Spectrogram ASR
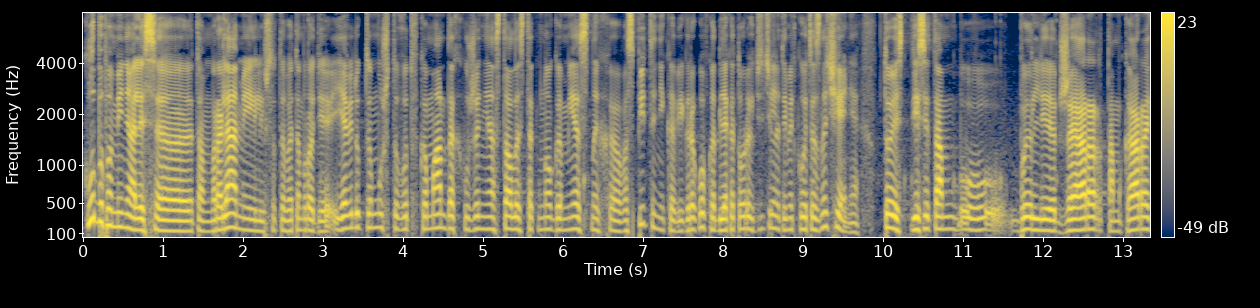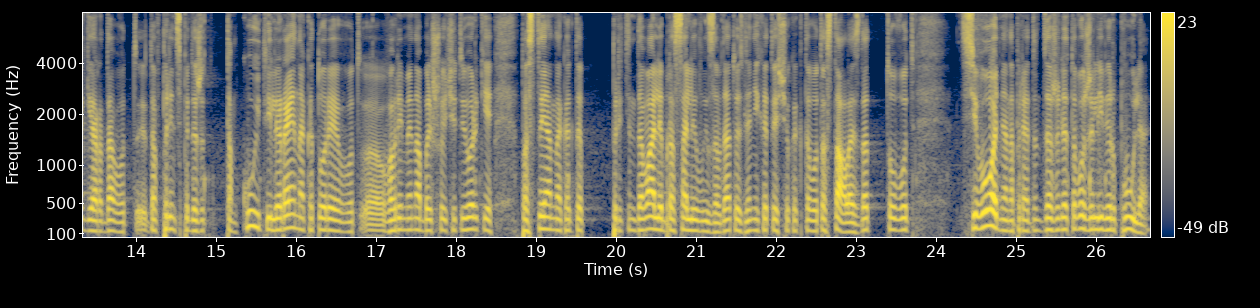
клубы поменялись э, там ролями или что-то в этом роде. Я веду к тому, что вот в командах уже не осталось так много местных э, воспитанников, игроков, для которых действительно это имеет какое-то значение. То есть, если там были Джерар, там Карагер, да, вот это в принципе даже там Куит или Рейна, которые вот э, во времена большой четверки постоянно как-то претендовали, бросали вызов, да, то есть для них это еще как-то вот осталось, да, то вот сегодня, например, даже для того же Ливерпуля,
